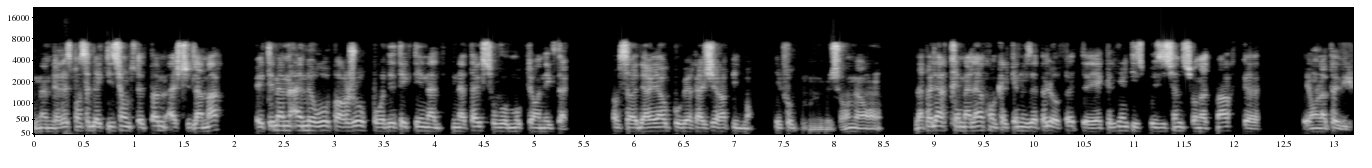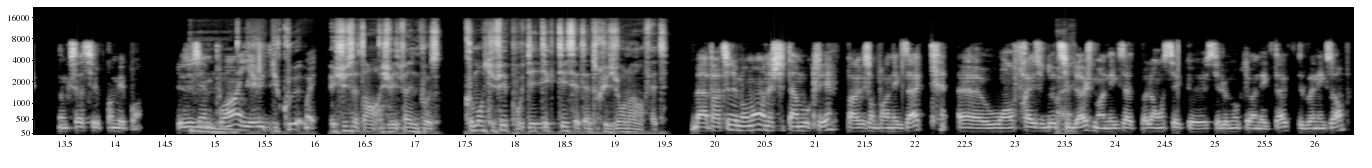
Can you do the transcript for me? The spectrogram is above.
même les responsables d'acquisition ne souhaitent pas acheter de la marque, mettez même 1 euro par jour pour détecter une attaque sur vos mots-clés en exact. Comme ça, derrière, vous pouvez réagir rapidement. Il faut, on n'a pas l'air très malin quand quelqu'un nous appelle. Au fait, il y a quelqu'un qui se positionne sur notre marque euh, et on l'a pas vu. Donc ça, c'est le premier point. Le deuxième hmm. point, il y a eu. Du coup, juste attends, je vais te faire une pause. Comment tu fais pour détecter cette intrusion-là, en fait? Bah, à partir du moment où on achète un mot-clé, par exemple en exact, euh, ou en phrase ou d'autres ciblages, mais en exact, voilà, on sait que c'est le mot-clé en exact, c'est le bon exemple.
